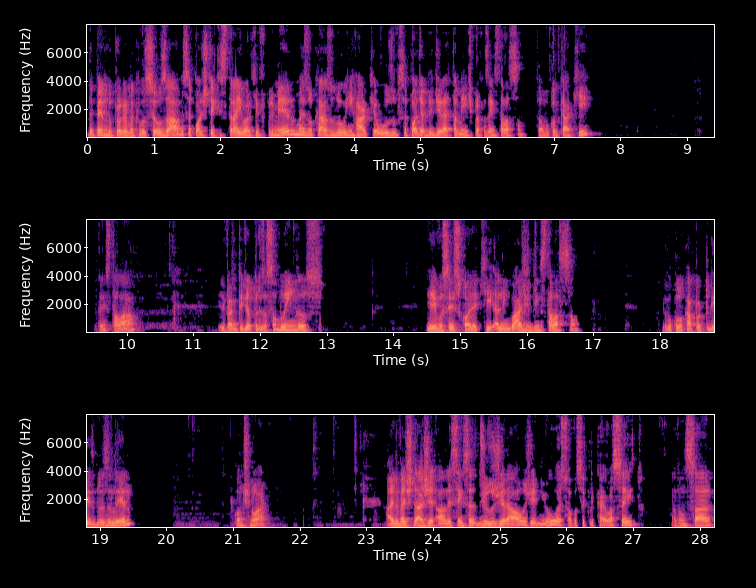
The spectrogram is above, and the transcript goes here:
Dependendo do programa que você usar, você pode ter que extrair o arquivo primeiro, mas no caso do WinRAR que eu uso, você pode abrir diretamente para fazer a instalação. Então, vou clicar aqui para instalar. Ele vai me pedir autorização do Windows. E aí você escolhe aqui a linguagem de instalação. Eu vou colocar português brasileiro. Continuar. Aí ele vai te dar a licença de uso geral, GNU, é só você clicar eu aceito, avançar.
